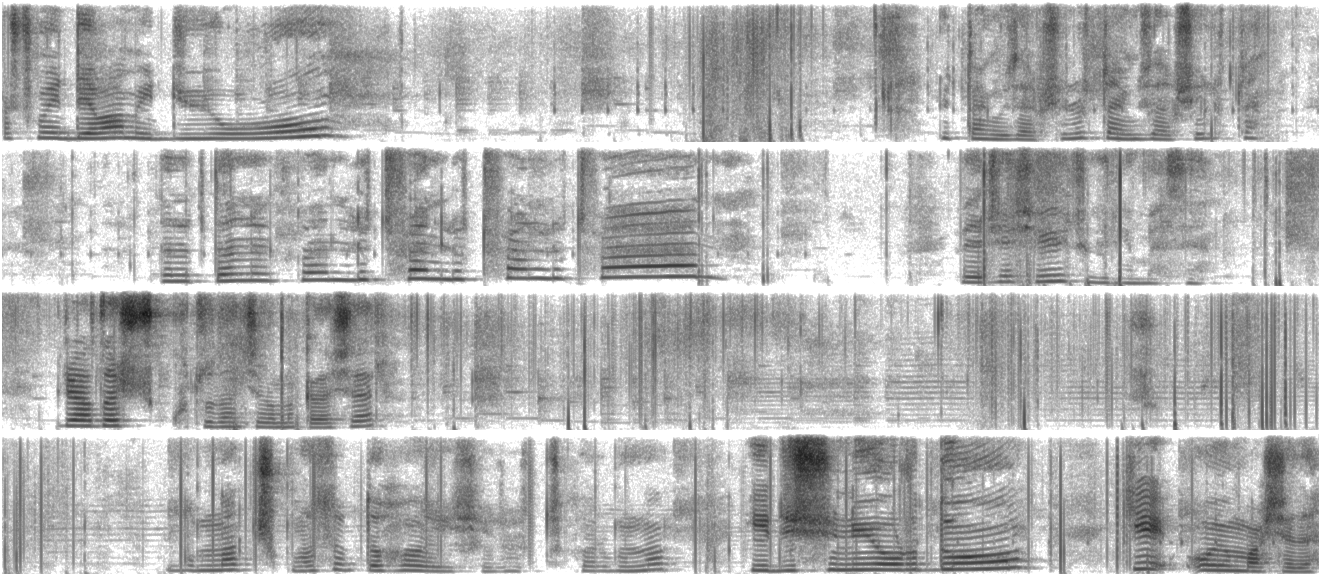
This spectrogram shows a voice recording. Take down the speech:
Açmaya devam ediyorum. Lütfen güzel bir şey. Lütfen güzel bir şey. Lütfen. Lütfen lütfen lütfen lütfen lütfen. Vereceğin şeyi senin. Biraz da şu kutudan açalım arkadaşlar. Bunlar çıkması daha iyi şeyler çıkar bundan. diye düşünüyordum ki oyun başladı.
